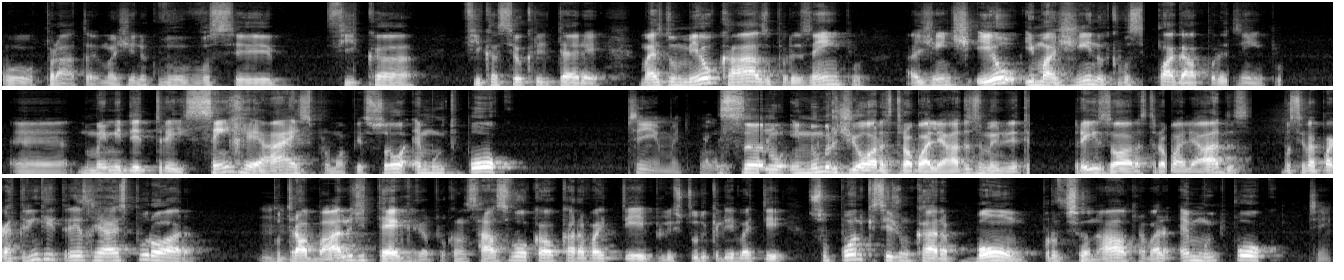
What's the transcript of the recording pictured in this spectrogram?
o Prata? Eu imagino que você fica, fica a seu critério aí. Mas no meu caso, por exemplo, a gente, eu imagino que você pagar, por exemplo, é, numa MD3 100 reais para uma pessoa é muito pouco. Sim, é muito pouco. Pensando em número de horas trabalhadas, uma MD3 3 horas trabalhadas, você vai pagar 33 reais por hora. Uhum. O trabalho de técnica, pro cansaço vocal que o cara vai ter, pelo estudo que ele vai ter, supondo que seja um cara bom, profissional, trabalho, é muito pouco. Sim.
